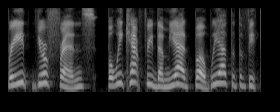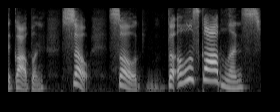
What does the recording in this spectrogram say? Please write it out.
free your friends, but we can't free them yet, but we have to defeat the goblin. So, so the old goblins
